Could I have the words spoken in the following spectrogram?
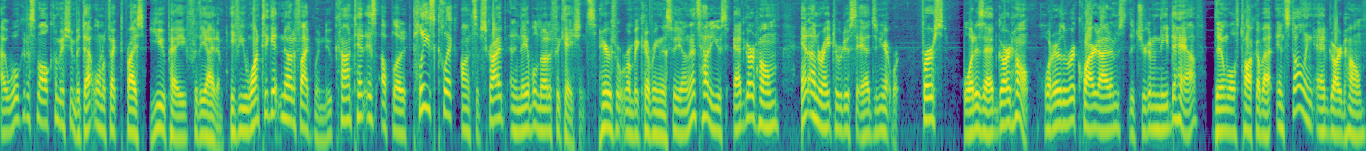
I will get a small commission, but that won't affect the price you pay for the item. If you want to get notified when new content is uploaded, please click on subscribe and enable notifications. Here's what we're going to be covering in this video, and that's how to use AdGuard Home and Unraid to reduce the ads in your network. First, what is AdGuard Home? What are the required items that you're going to need to have? Then we'll talk about installing AdGuard Home.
